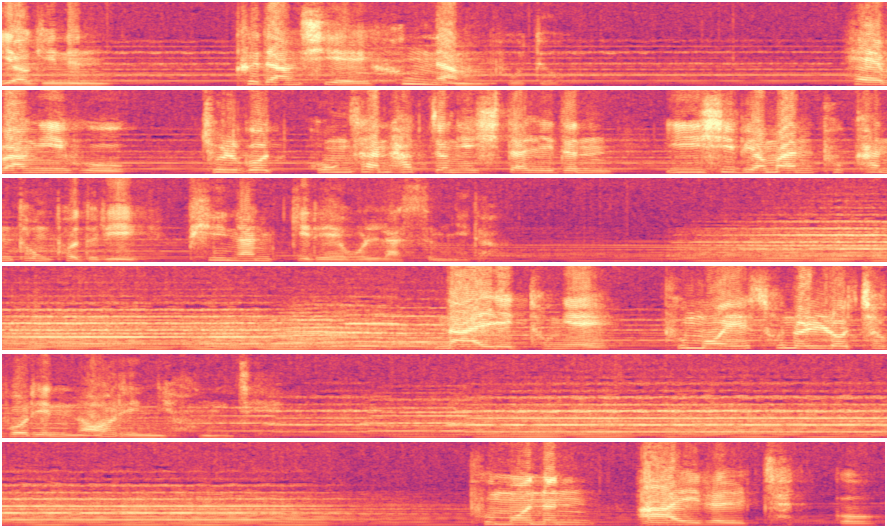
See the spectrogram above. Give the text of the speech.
여기는 그 당시의 흥남 부두. 해방 이후 줄곧 공산 학정에 시달리던 20여만 북한 동포들이 피난길에 올랐습니다. 난리통에 부모의 손을 놓쳐버린 어린 형제. 부모는 아이를 찾고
